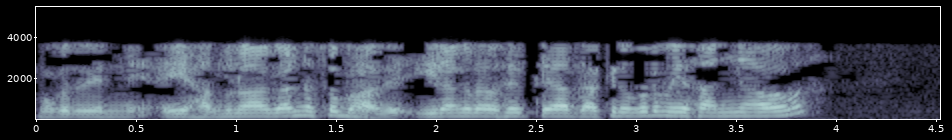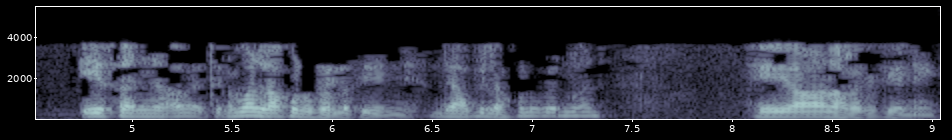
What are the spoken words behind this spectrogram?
මොකද වෙන්නේ? ඒ හඳුනා ගන්න ස්වභාවය. ඊළඟ දවසෙත් එයා දකින්නකොට මේ සංඥාවම ඒ සංඥාව ඇතිවෙන මම ලකුණු කරලා තියෙන්නේ. දැන් අපි ලකුණු කරනවානේ. මෙයා නරක කෙනෙක්.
